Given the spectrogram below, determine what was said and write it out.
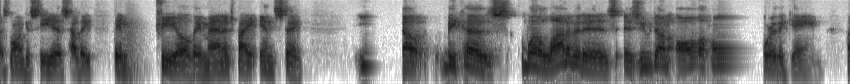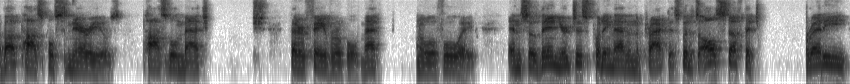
as long as he is, how they they feel, they manage by instinct. You No, because what a lot of it is is you've done all the home for the game about possible scenarios, possible match that are favorable, match to avoid, and so then you're just putting that into practice. But it's all stuff that already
